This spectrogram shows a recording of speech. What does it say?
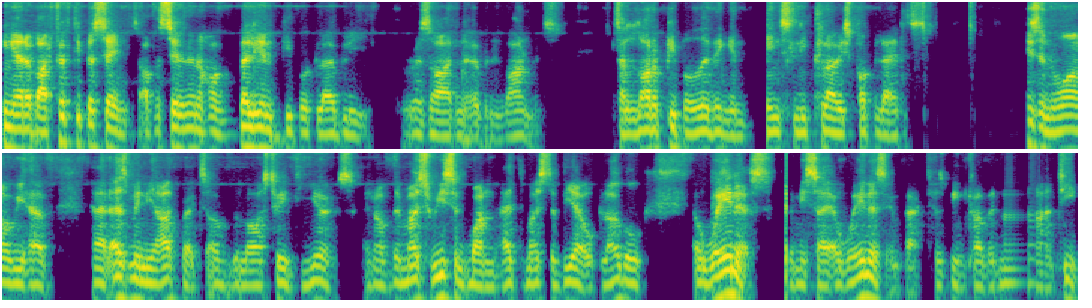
looking at about 50% of the 7.5 billion people globally reside in urban environments. It's a lot of people living in densely close populated. Reason why we have had as many outbreaks over the last 20 years. And of the most recent one had the most severe or global awareness, let me say awareness impact has been COVID-19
